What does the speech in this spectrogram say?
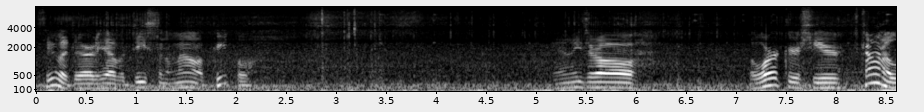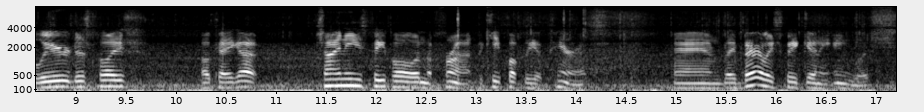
Seems like they already have a decent amount of people. And these are all the workers here. It's kind of weird, this place. Okay, got Chinese people in the front to keep up the appearance and they barely speak any English.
